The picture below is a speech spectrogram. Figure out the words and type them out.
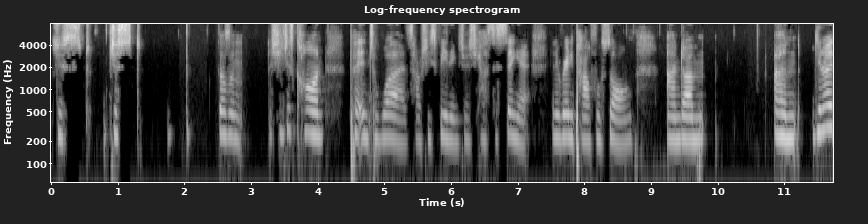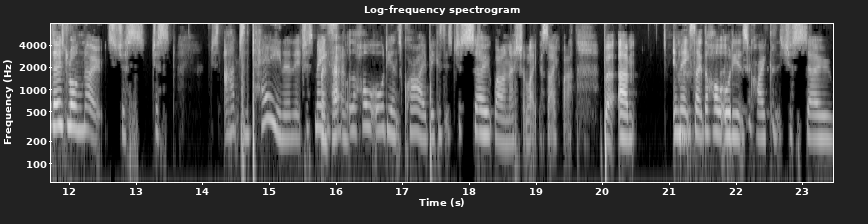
just just doesn't she just can't put into words how she's feeling. So she has to sing it in a really powerful song. And um and you know those long notes just just just add to the pain and it just makes Okay. the whole audience cry because it's just so well unless you're like a psychopath but um it makes like the whole audience cry because it's just so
